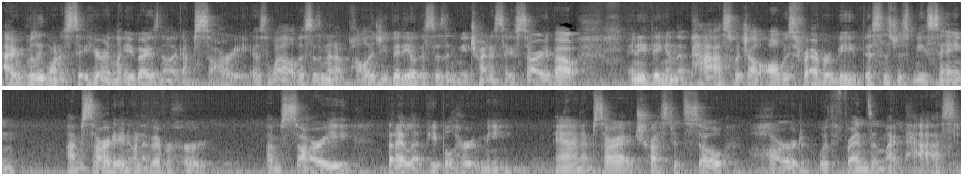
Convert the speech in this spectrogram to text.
I really want to sit here and let you guys know like I'm sorry as well. This isn't an apology video. This isn't me trying to say sorry about anything in the past, which I'll always forever be. This is just me saying I'm sorry to anyone I've ever hurt. I'm sorry that I let people hurt me and I'm sorry I trusted so hard with friends in my past,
